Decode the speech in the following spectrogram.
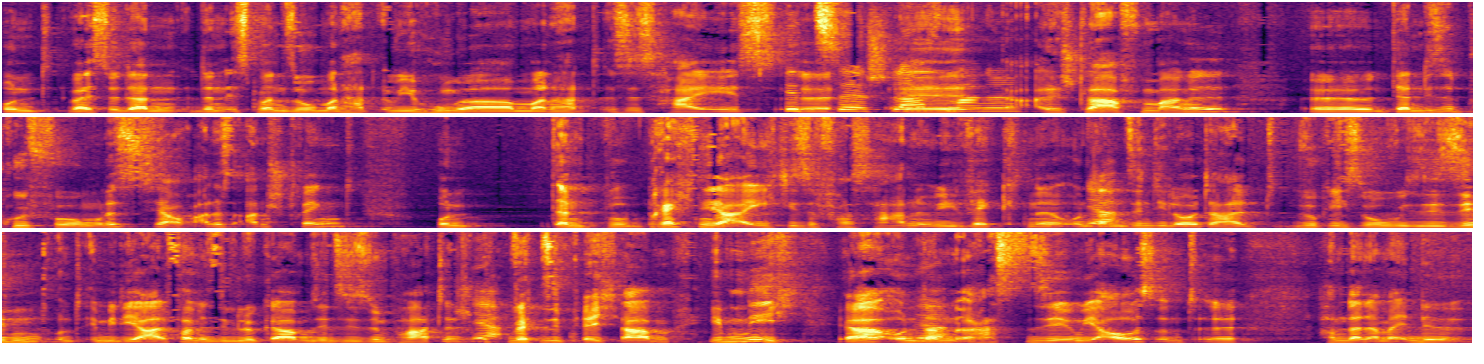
und weißt du, dann, dann ist man so, man hat irgendwie Hunger, man hat, es ist heiß. Hitze, Schlafmangel. Äh, Schlafmangel, äh, dann diese Prüfung, das ist ja auch alles anstrengend und dann brechen ja eigentlich diese Fassaden irgendwie weg, ne? Und Ja. dann sind die Leute halt wirklich so, wie sie sind und im Idealfall, wenn sie Glück haben, sind sie sympathisch Ja. und wenn sie Pech haben, eben nicht, ja? Und Ja. dann rasten sie irgendwie aus und äh, haben dann am Ende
